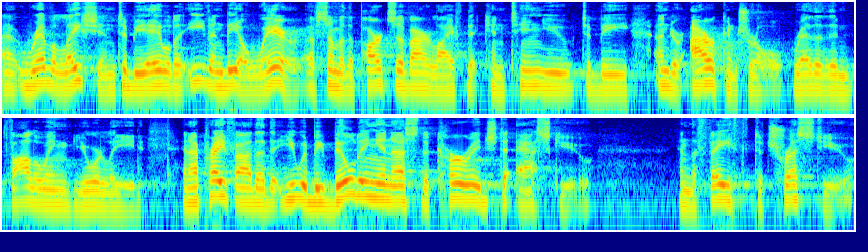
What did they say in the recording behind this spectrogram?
uh, revelation to be able to even be aware of some of the parts of our life that continue to be under our control rather than following your lead. And I pray, Father, that you would be building in us the courage to ask you and the faith to trust you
